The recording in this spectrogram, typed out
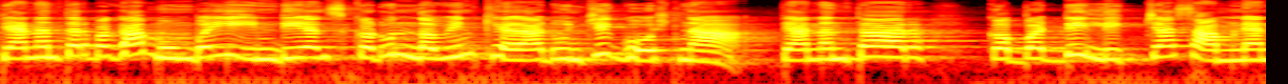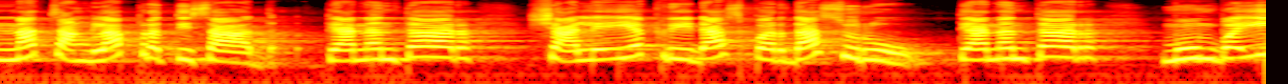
त्यानंतर बघा मुंबई इंडियन्सकडून नवीन खेळाडूंची घोषणा. त्यानंतर कबड्डी लीगच्या सामन्यांना चांगला प्रतिसाद. त्यानंतर शालेय क्रीडा स्पर्धा सुरू. त्यानंतर मुंबई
